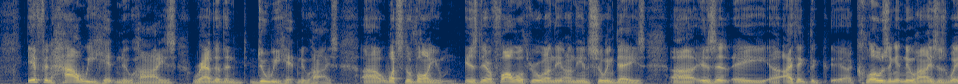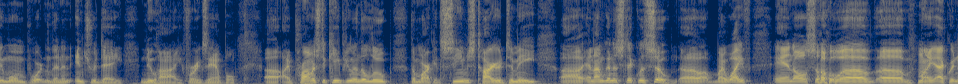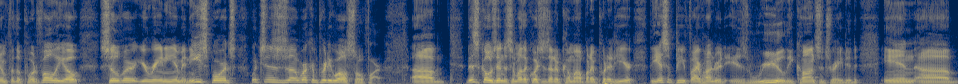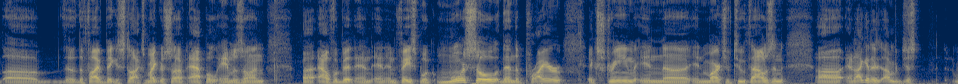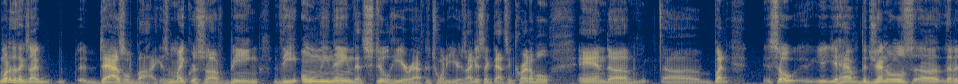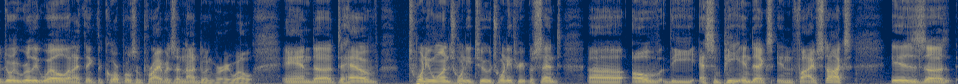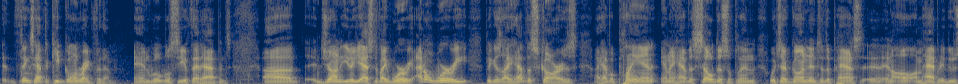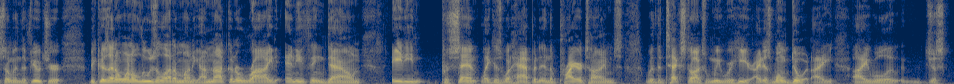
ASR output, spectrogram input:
if and how we hit new highs rather than do we hit new highs. Uh, what's the volume? Is there follow through on the on the ensuing days? Uh, is it a? Uh, I think the uh, closing at new highs is way more important than an intraday new high, for example. Uh, I promise to keep you in the loop. The market seems tired to me, uh, and I'm going to stick with Sue, uh, my wife, and also my acronym for the portfolio: silver, uranium, and esports, which is working pretty well so far. Um, this goes into some other questions that have come up, but I put it here. The S&P 500 is really concentrated in uh, uh, the the five biggest stocks: Microsoft, Apple, Amazon. Uh, Alphabet and, and, and Facebook more so than the prior extreme in uh, in March of 2000, uh, and I gotta I'm just one of the things I'm dazzled by is Microsoft being the only name that's still here after 20 years. I just think that's incredible. And, um, uh, but so you, you have the generals uh, that are doing really well, and I think the corporals and privates are not doing very well. And uh, to have 21, 22, 23% uh, of the S&P index in five stocks – is uh, things have to keep going right for them, and we'll we'll see if that happens. Uh, John, you know, you asked if I worry. I don't worry because I have the scars, I have a plan, and I have a sell discipline, which I've gone into the past, and i am happy to do so in the future because I don't want to lose a lot of money. I'm not going to ride anything down 80 percent like is what happened in the prior times with the tech stocks when we were here. I just won't do it. I I will just uh,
